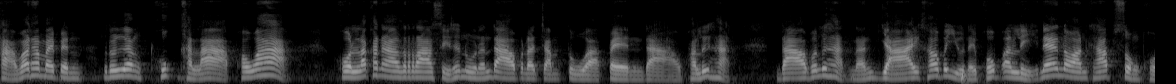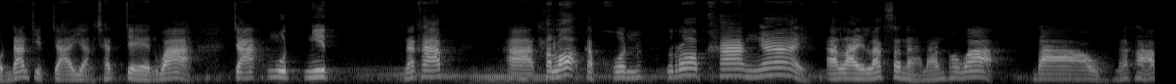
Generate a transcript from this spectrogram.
ถามว่าทำไมเป็นเรื่องทุกขลาบ เพราะว่าคนลัคนาราศีธนูนั้นดาวประจำตัวเป็นดาวพฤหัส ดาวพฤหัสนั้นย้ายเข้าไปอยู่ในภพอลิแน่นอนครับ ส่งผลด้านจิตใจอย่างชัดเจนว่า จะหงุดหงิดนะครับทะเลาะกับคนรอบข้างง่ายอะไรลักษณะนั้นเพราะว่าดาวนะครับ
